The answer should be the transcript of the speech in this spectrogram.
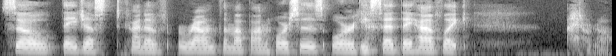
so they just kind of round them up on horses, or he said they have like, I don't know,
